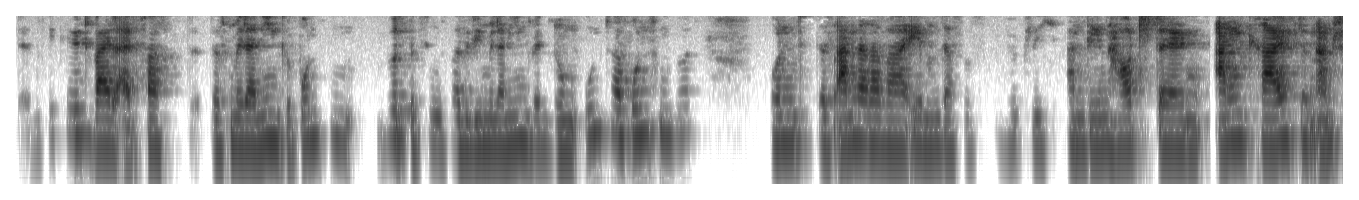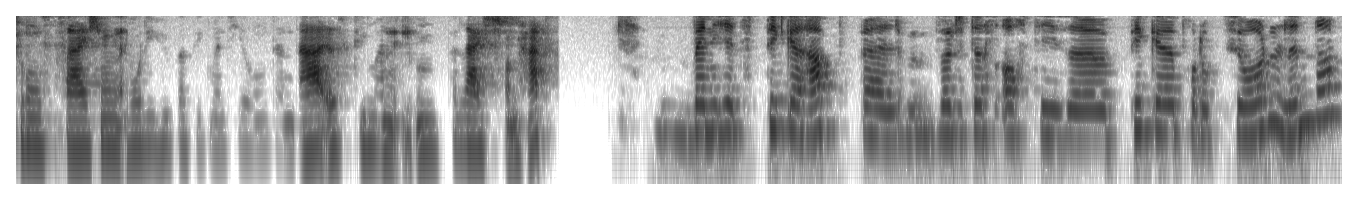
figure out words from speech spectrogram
entwickelt, weil einfach das Melanin gebunden wird, beziehungsweise die Melaninbindung unterbunden wird. Und das andere war eben, dass es wirklich an den Hautstellen angreift, in Anführungszeichen, wo die Hyperpigmentierung dann da ist, die man eben vielleicht schon hat. Wenn ich jetzt Picke habe, äh, würde das auch diese Picke-Produktion lindern?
